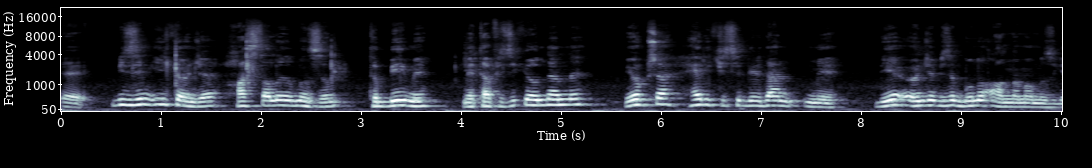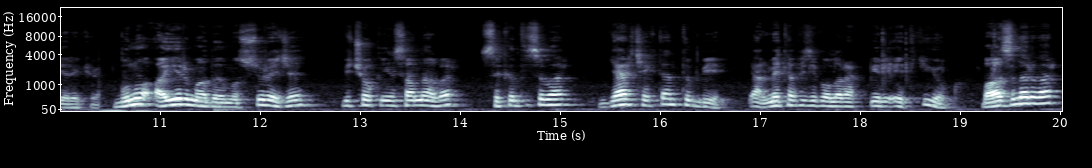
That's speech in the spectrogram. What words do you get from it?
Ee, bizim ilk önce hastalığımızın tıbbi mi, metafizik yönden mi yoksa her ikisi birden mi diye önce bizim bunu anlamamız gerekiyor. Bunu ayırmadığımız sürece birçok insanlar var, sıkıntısı var. Gerçekten tıbbi. Yani metafizik olarak bir etki yok. Bazıları var,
